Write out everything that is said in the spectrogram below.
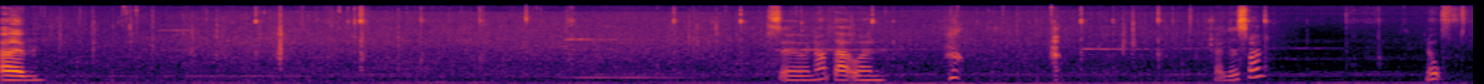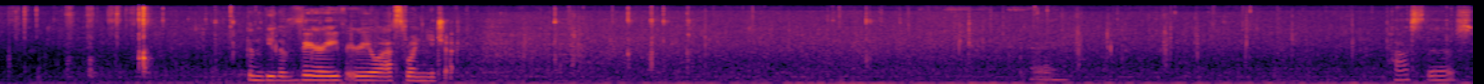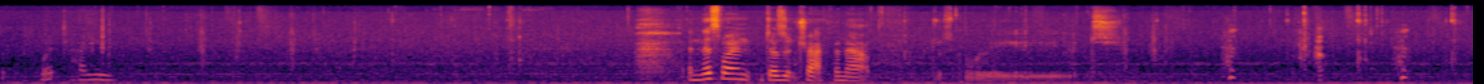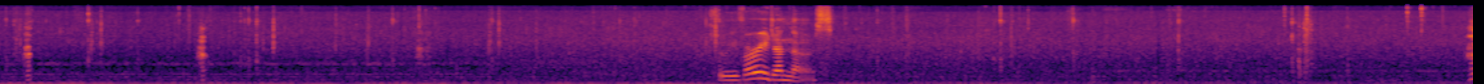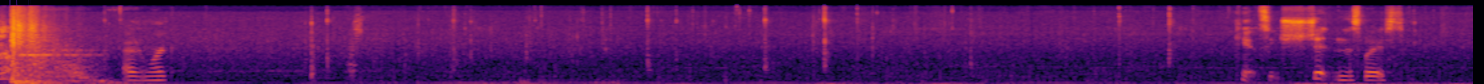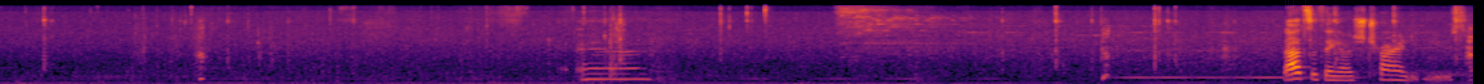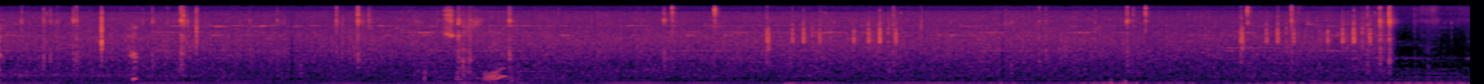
Um. So, not that one. Try this one? Nope. Gonna be the very, very last one you check. Okay. Past this. What? How do you... And this one doesn't track the map. Just great. So we've already done those. That didn't work. Can't see shit in this place. And that's the thing I was trying to use. So three.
